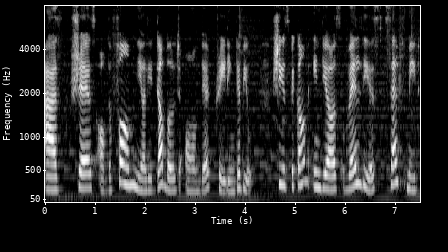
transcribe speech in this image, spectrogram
as shares of the firm nearly doubled on their trading debut. She has become India's wealthiest self-made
